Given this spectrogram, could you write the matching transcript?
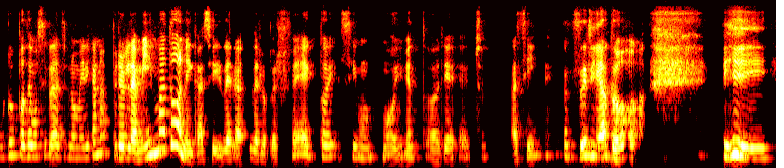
grupos de música latinoamericana, pero en la misma tónica, así, de, lo perfecto, y así un movimiento habría hecho así, sería todo. Y,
